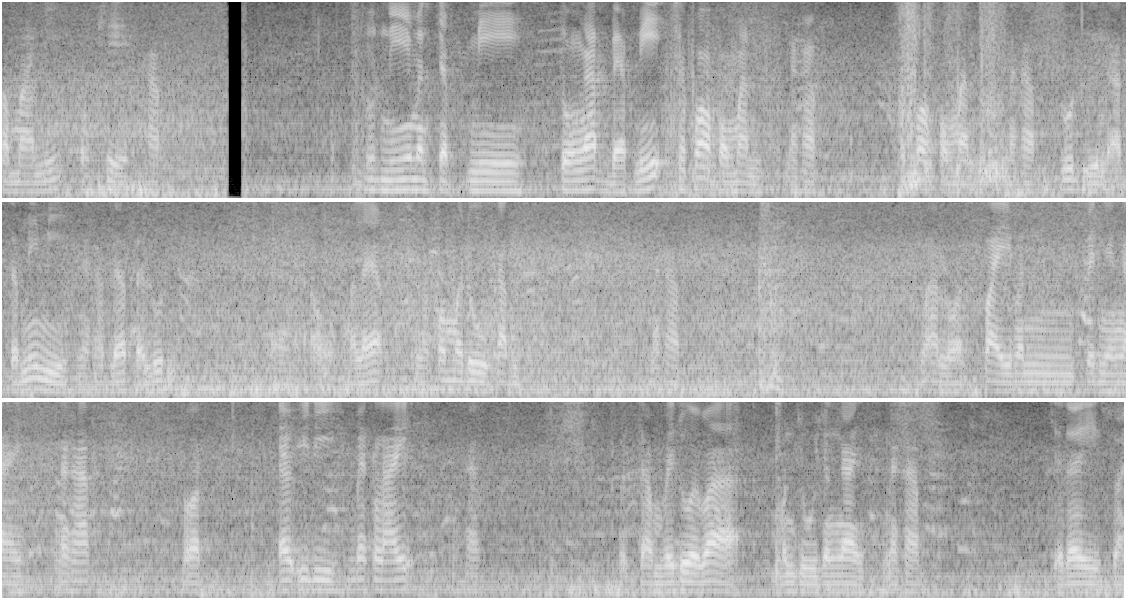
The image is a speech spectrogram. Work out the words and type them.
ประมาณนี้โอเคครับ รุ่นนี้มันจะมีตัวงัดแบบนี้เฉพาะของมันนะครับ เฉพาะของมันนะครับ รุ่นอื่นอาจจะไม่มีนะครับ แล้วแต่รุ่นเอาออกมาแล้วเราก็มาดูกันนะครับ ว่าหลอดไฟมันเป็นยังไงนะครับหลอด LED backlight นะครับจำไว้ด้วยว่า มันอยู่ยังไงนะครับ จะได้ใส่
